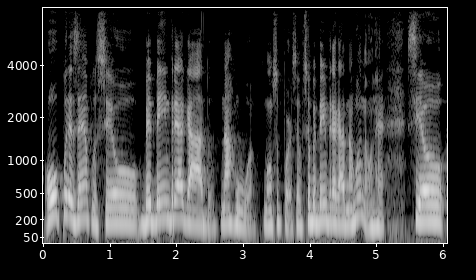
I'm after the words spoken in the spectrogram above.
ou, por exemplo, se eu beber embriagado na rua, vamos supor, se eu, se eu beber embriagado na rua não, né? Se eu,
